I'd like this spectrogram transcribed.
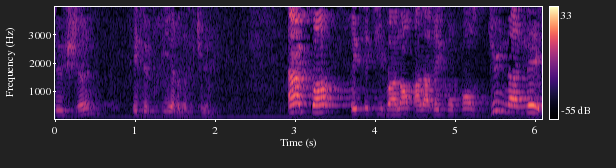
de jeûne et de prière nocturne. Un pas est équivalent à la récompense d'une année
